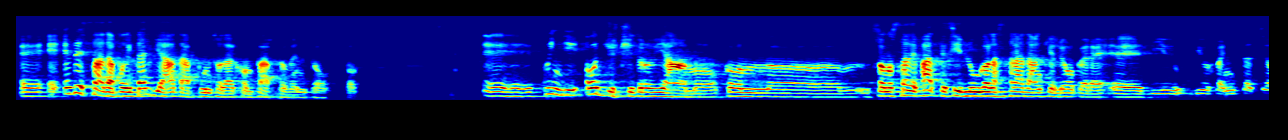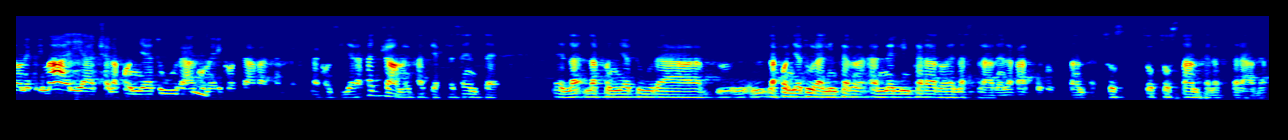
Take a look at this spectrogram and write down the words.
Eh, ed è stata poi tagliata appunto dal comparto 28. E quindi oggi ci troviamo con, uh, sono state fatte sì lungo la strada anche le opere eh, di, di, urbanizzazione primaria, c'è la fognatura come ricordava sempre la consigliera Faggiano, infatti è presente eh, la, la, fognatura, la fognatura nell'interrato della strada, nella parte sottostante la strada.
